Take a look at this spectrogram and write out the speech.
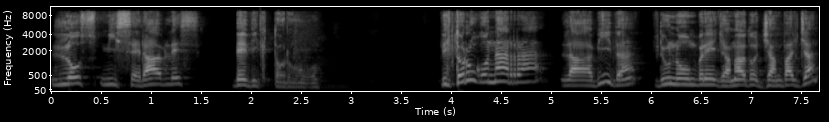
Los Miserables de Víctor Hugo. Víctor Hugo narra la vida de un hombre llamado Jean Valjean,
